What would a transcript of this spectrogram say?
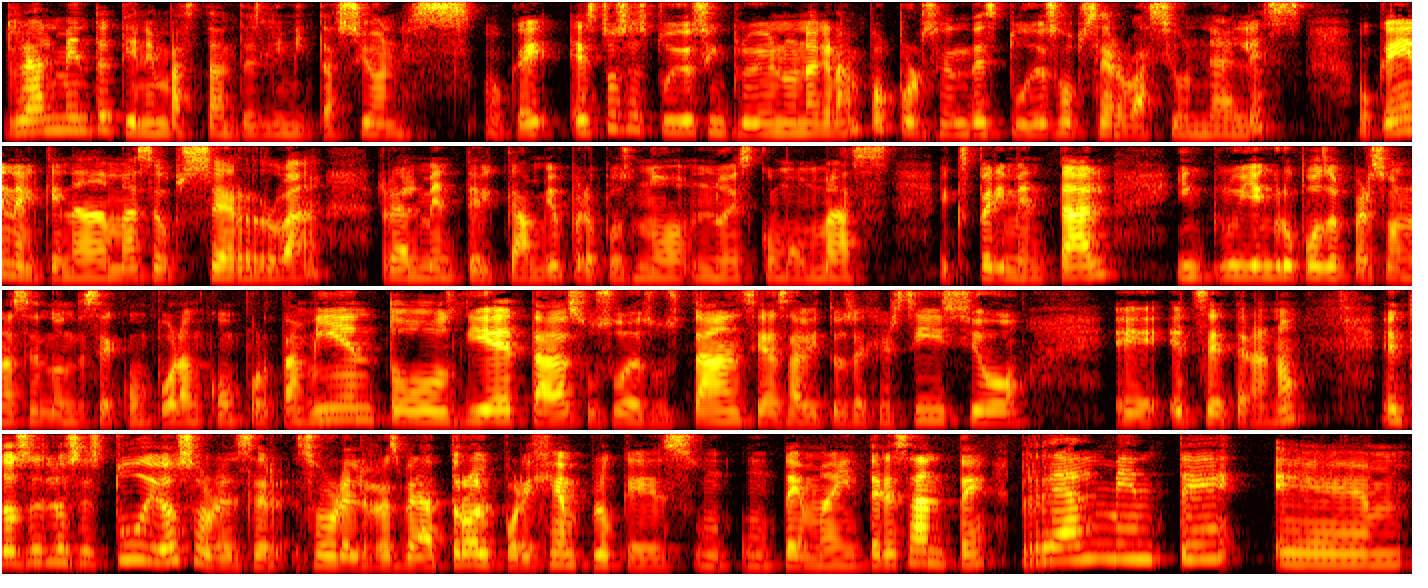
realmente tienen bastantes limitaciones, ¿ok? Estos estudios incluyen una gran proporción de estudios observacionales, ¿ok? En el que nada más se observa realmente el cambio, pero pues no, no es como más experimental. Incluyen grupos de personas en donde se comparan comportamientos, dietas, uso de sustancias, hábitos de ejercicio, eh, etcétera, ¿no? Entonces los estudios sobre el, sobre el resveratrol, por ejemplo, que es un, tema interesante, realmente em,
